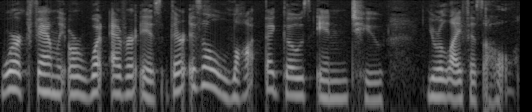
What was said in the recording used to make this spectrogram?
work, family, or whatever it is. There is a lot that goes into your life as a whole.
